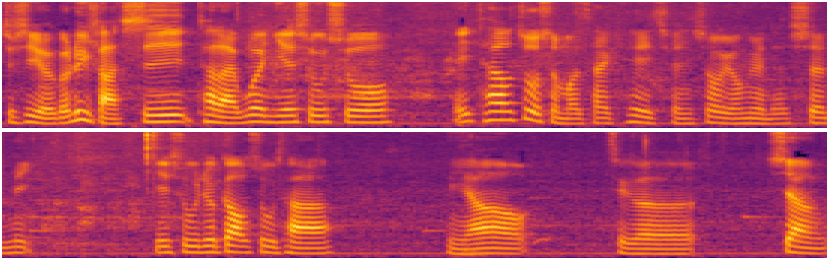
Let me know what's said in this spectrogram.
就是有个律法师，他来问耶稣说：“诶，他要做什么才可以承受永远的生命？”耶稣就告诉他：“你要这个像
